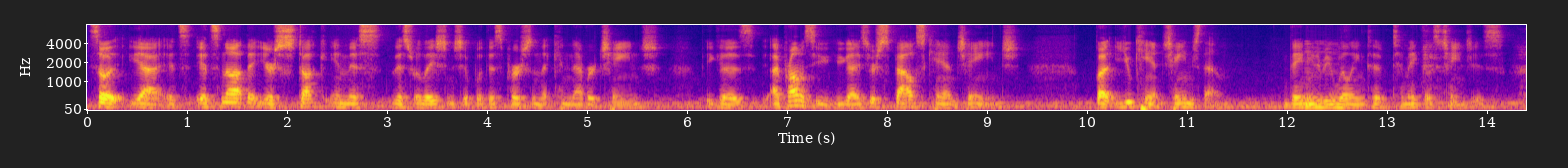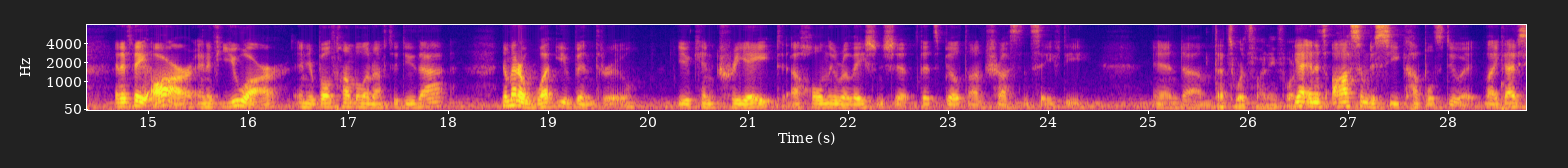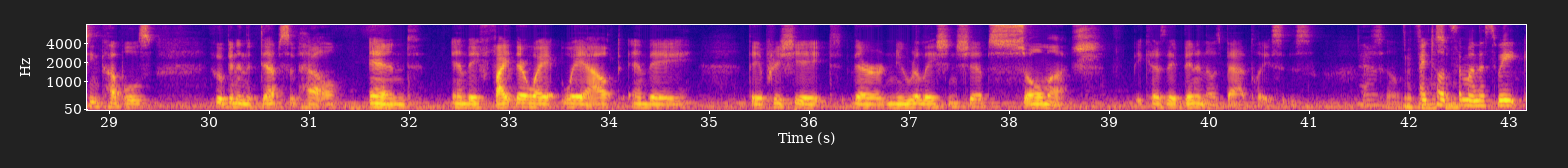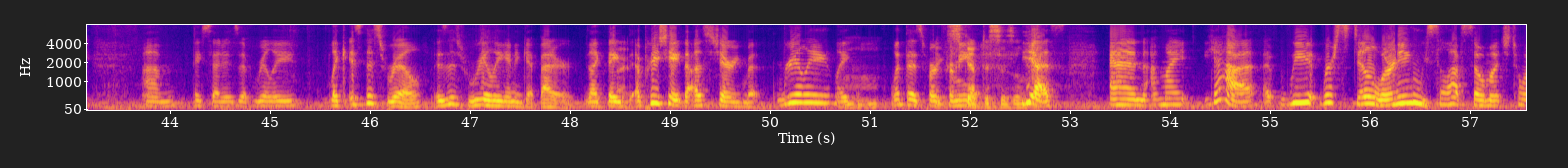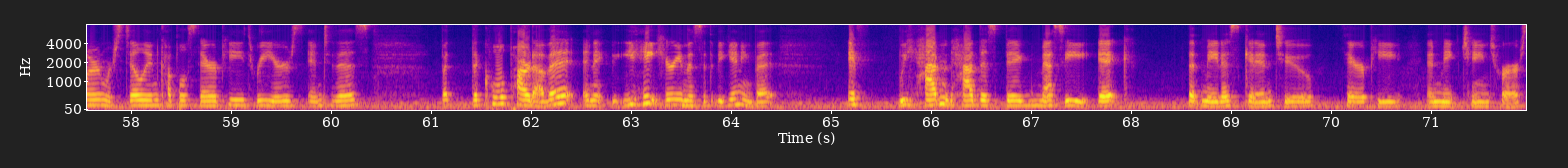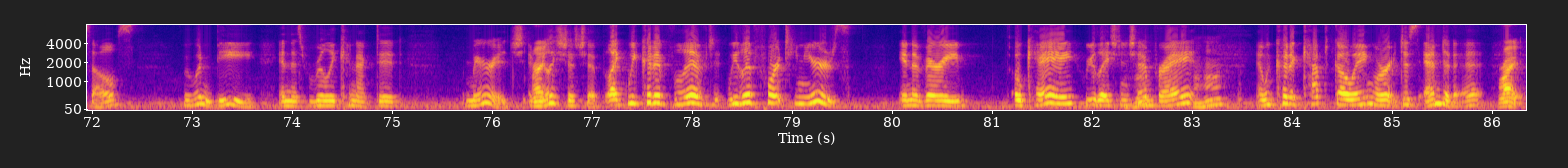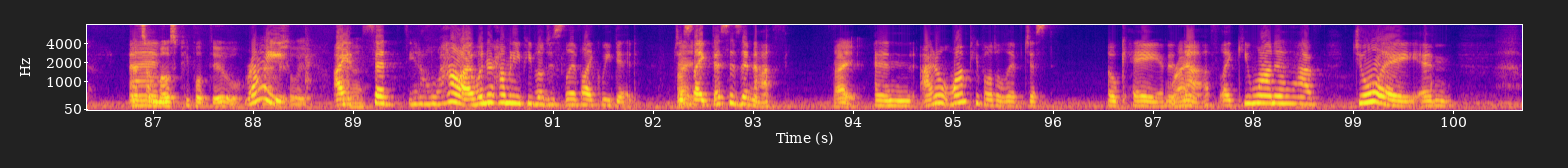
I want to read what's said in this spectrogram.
So yeah, it's it's not that you're stuck in this this relationship with this person that can never change, because I promise you, you guys, your spouse can change, but you can't change them. They need to be Mhm. willing to to make those changes, and if they are, and if you are, and you're both humble enough to do that, no matter what you've been through, you can create a whole new relationship that's built on trust and safety. And um, That's worth fighting for. yeah, and it's awesome to see couples do it. Like I've seen couples who have been in the depths of hell and and they fight their way way out and they they appreciate their new relationship so much because they've been in those bad places. Yeah. So That's I told someone this week, um, they said, is it really, like, is this real? Is this really going to get better? Like, they Right. appreciate the us sharing, but really? Like, Mhm. would this work big for me? skepticism. Yes. And I'm like, yeah, we, we're still learning. We still have so much to learn. We're still in couples therapy, three years into this. But the cool part of it, and it, you hate hearing this at the beginning, but if we hadn't had this big, messy ick that made us get into therapy and make change for ourselves, we wouldn't be in this really connected marriage and Right. relationship. Like we could have lived, we lived 14 years in a very okay relationship, right? Mhm. And we could have kept going or it just ended it. Right. That's what most people do. Right. Actually. I Yeah. said, you know, wow, I wonder how many people just live like we did. Just Right. like this is enough. Right. And I don't want people to live just okay and Right. enough. Like you want to have joy and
